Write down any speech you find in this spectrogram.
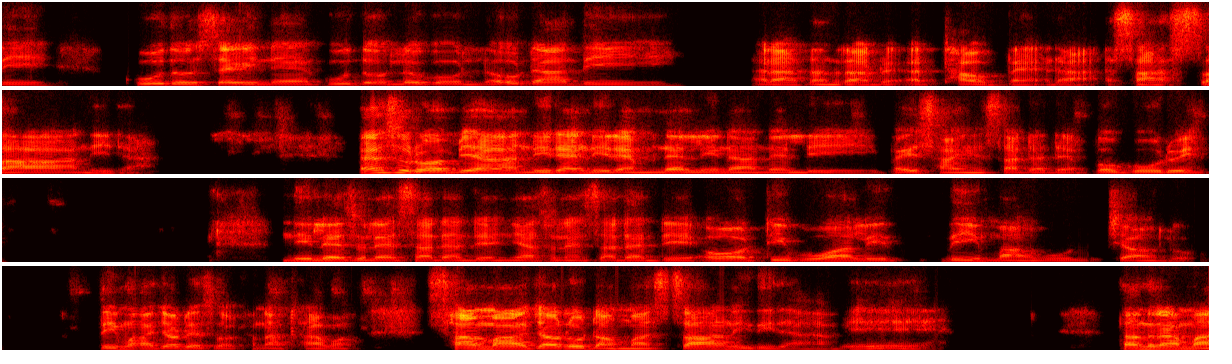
သည်ကုသိုလ်စိတ်နဲ့ကုသိုလ်လုပ်ကိုလုပ်တာသည်အဲ့ဒါတန္တရာအတွက်အထောက်ပံ့အဲ့ဒါအစာစားနေတာအဲဆိုတော့ဗျာနေတဲ့နေတဲ့မနဲ့လင်းတာနဲ့လီဗိုက်ဆိုင်စတတ်တဲ့ပုံကိုယ်တွေ နေလဲဆိုလဲစတတ်တယ်ညဆိုလဲစတတ်တယ်အော်ဒီဘဝလေးသေမာကိုကြောက်လို့သေမာကြောက်တယ်ဆိုတော့ခဏထားပါစာမာကြောက်လို့တောင်မှစားနေသေးတာပဲတန္တရာမှာ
